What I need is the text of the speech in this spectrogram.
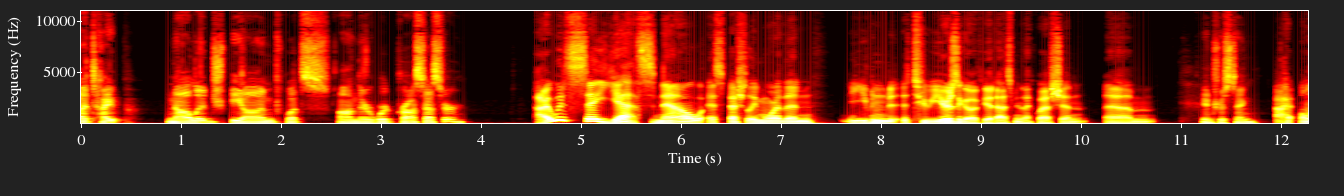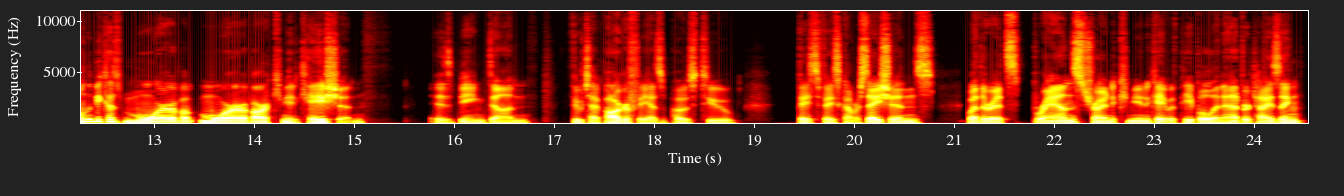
a type knowledge beyond what's on their word processor? I would say yes. Now, especially more than even two years ago, if you had asked me that question, um, Interesting. I, only because more of a, more of our communication is being done through typography as opposed to face to face conversations. Whether it's brands trying to communicate with people in advertising,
